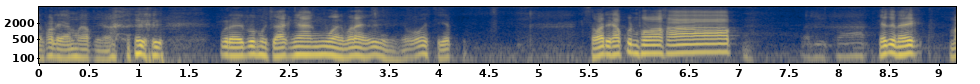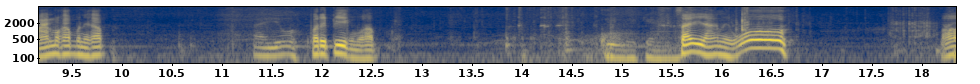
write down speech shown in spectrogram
นพ่อแหลมครับเนี่ย ผู้ใดผู้หูจักย่างม่วนบ่ได้เอ้ยโอ้ยเจ็บ สวัสดีครับ คุณพ่อครับสวัสดีครับเฮ็ดจังไดหมานบ่ครับมื้อนี้ครับใส่อยู่พอได้ปิ้งบ่ครับ นี่แกงใส่หยังนี่โอ้ปลา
